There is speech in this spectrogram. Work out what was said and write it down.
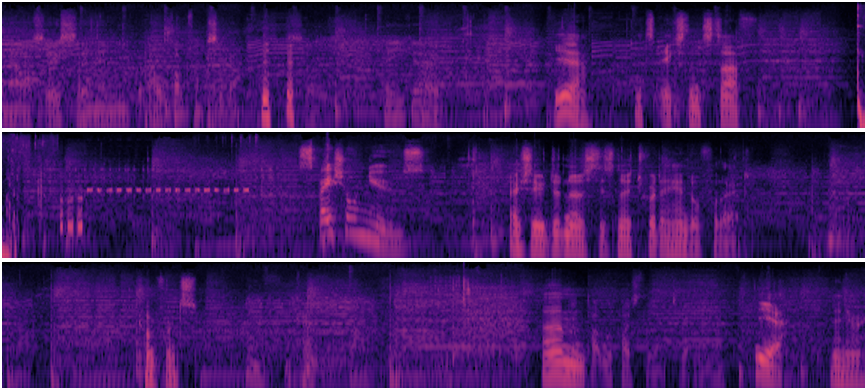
analysis, and then you've got a whole conference about this. so there you go. yeah, it's excellent stuff. Spatial news. Actually, we did notice there's no Twitter handle for that conference. Hmm, okay, Um, we'll, po- we'll post the link to it anyway. Yeah, anyway.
